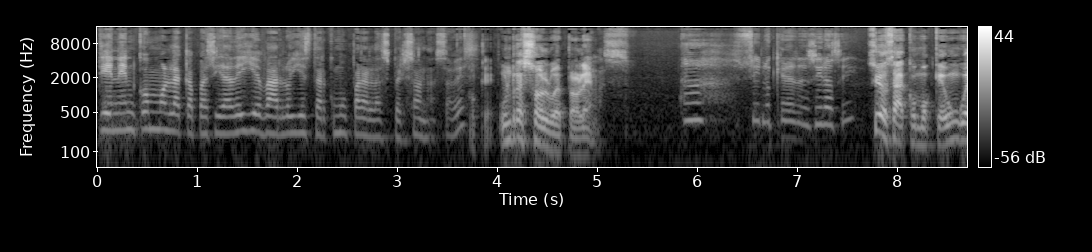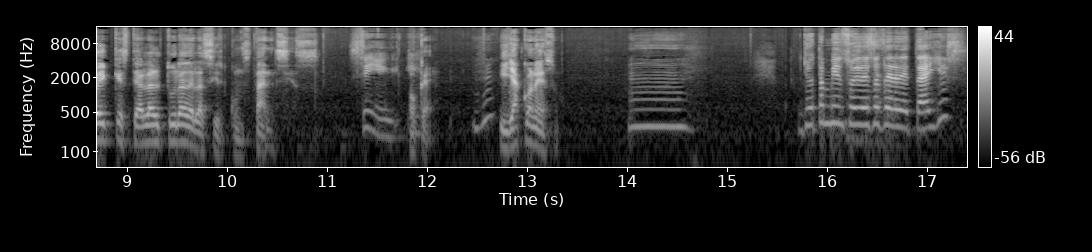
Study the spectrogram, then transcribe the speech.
tienen como la capacidad de llevarlo y estar como para las personas, ¿sabes? Ok. Un resuelve problemas. Ah, si lo quieres decir así. Sí, o sea, como que un güey que esté a la altura de las circunstancias. Sí. y- Ok. Y ya con eso. mm, yo también soy de esas de detalles,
